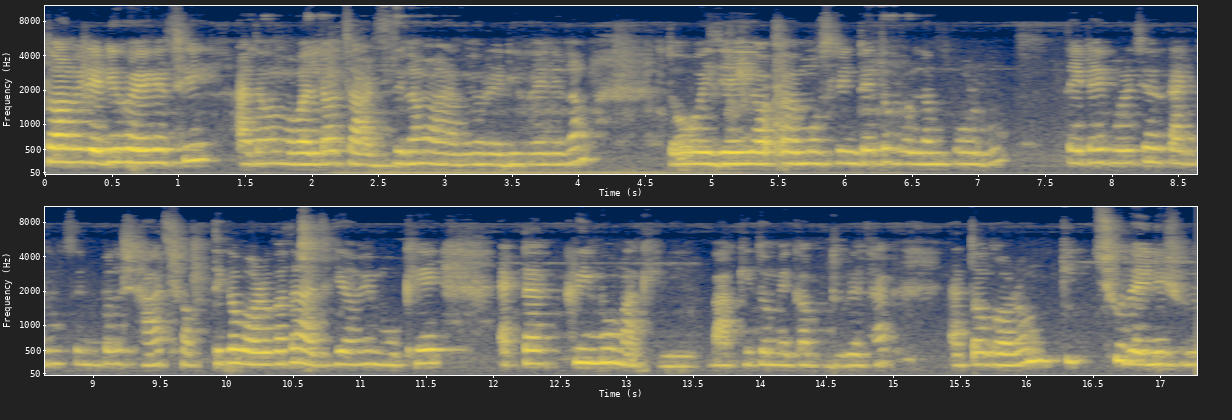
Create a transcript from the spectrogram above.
তো আমি রেডি হয়ে গেছি। আর তখন মোবাইলটাও চার্জ দিলাম আর আমিও রেডি হয়ে নিলাম। তো ওই যে এই মসলিনটাই তো বললাম পরবো। তো এটাই পরেছি আর একদম সিম্পল সাজ। সব থেকে বড়ো কথা, আজকে আমি মুখে একটা ক্রিমও মাখিনি। বাকি তো মেকআপ দূরে থাক। এত গরম, কিচ্ছু দেয়নি, শুধু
